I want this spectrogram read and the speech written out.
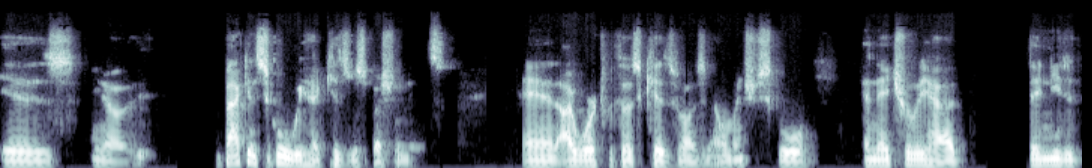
is, you know, back in school, we had kids with special needs. And I worked with those kids when I was in elementary school, and they truly had, they needed,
